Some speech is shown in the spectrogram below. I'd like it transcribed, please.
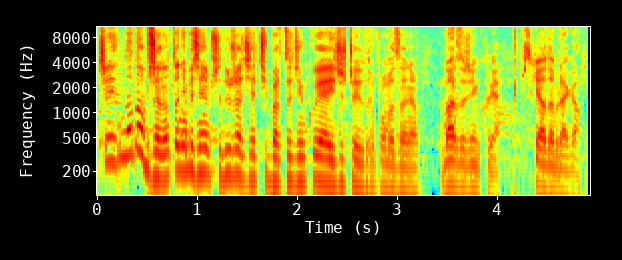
czyli no dobrze, no to nie będziemy przedłużać, ja Ci bardzo dziękuję i życzę jutro powodzenia. Bardzo dziękuję. Wszystkiego dobrego.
